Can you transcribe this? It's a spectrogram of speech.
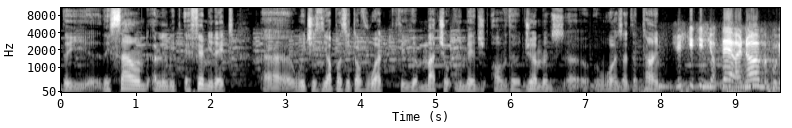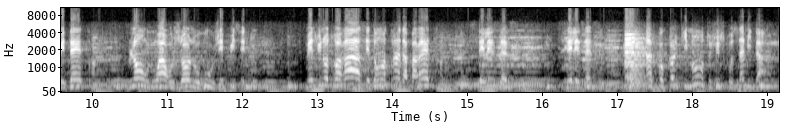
the they sound a little bit effeminate. Uh, which is the opposite of what the macho image of the Germans uh, was at the time. Jusqu'ici sur Terre, un homme pouvait être blanc ou noir ou jaune ou rouge, et puis c'est tout. Mais une autre race est en train d'apparaître, c'est les azous. C'est les azous. Un faux qui monte jusqu'aux amygdales,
